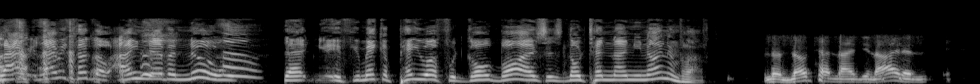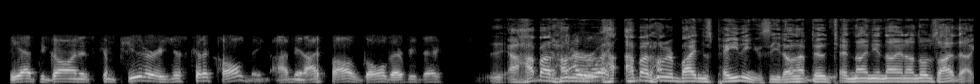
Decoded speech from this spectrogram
Larry, Larry Kudlow, I never knew that if you make a payoff with gold bars, there's no 1099 involved. There's no 1099, and he had to go on his computer. He just could have called me. I mean, I follow gold every day. Uh, how about And by the Hunter? way- How about Hunter Biden's paintings? You don't have to do 1099 on those either.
